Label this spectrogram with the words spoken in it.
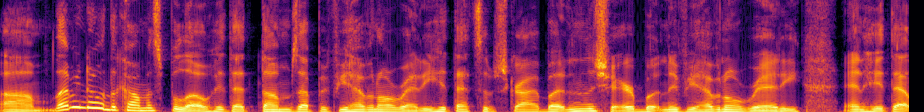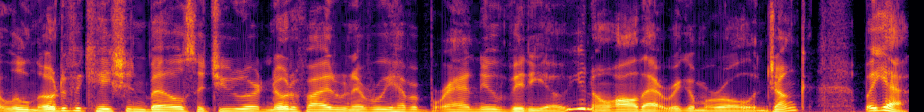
Um, let me know in the comments below. Hit that thumbs up if you haven't already. Hit that subscribe button and the share button if you haven't already. And hit that little notification bell so that you are notified whenever we have a brand new video. You know, all that rigmarole and junk. But yeah,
